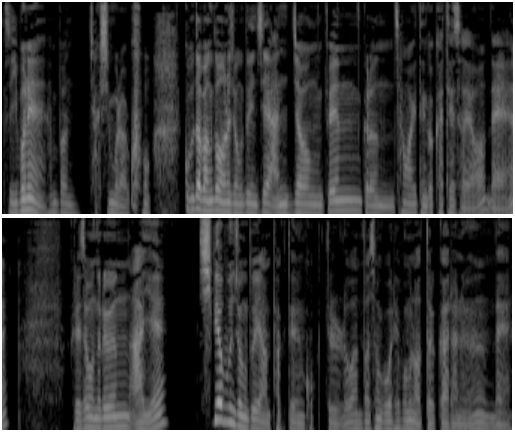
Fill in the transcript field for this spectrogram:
그래서 이번에 한번 작심을 하고 꿈다방도 어느 정도 이제 안정된 그런 상황이 된 것 같아서요. 네. 그래서 오늘은 아예 10여 분 정도의 안팎되는 곡들로 한번 선곡을 해보면 어떨까라는 네.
